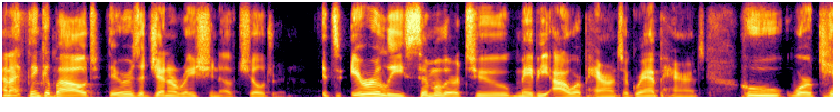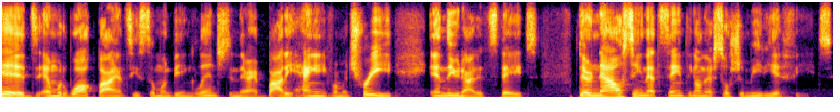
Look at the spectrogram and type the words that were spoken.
And I think about there is a generation of children. It's eerily similar to maybe our parents or grandparents who were kids and would walk by and see someone being lynched and their body hanging from a tree in the United States. They're now seeing that same thing on their social media feeds.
